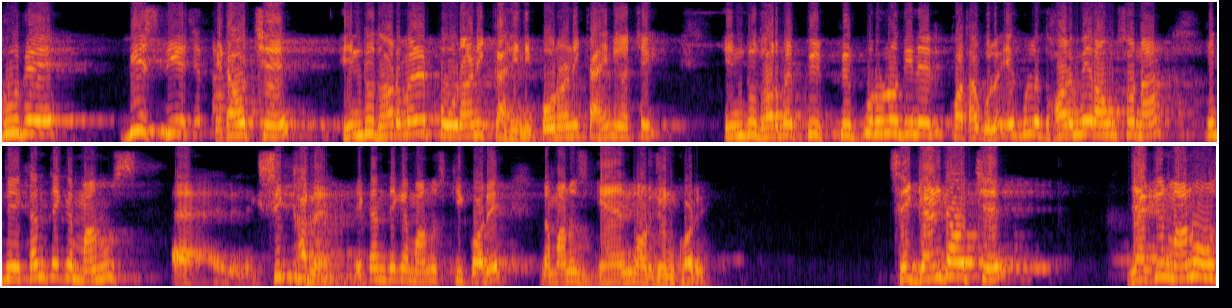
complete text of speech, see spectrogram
দুধে বিষ দিয়েছে এটা হচ্ছে হিন্দু ধর্মের পৌরাণিক কাহিনী। পৌরাণিক কাহিনী হচ্ছে হিন্দু ধর্মের পুরনো দিনের কথাগুলো। এগুলো ধর্মের অংশ না, কিন্তু এখান থেকে মানুষ শিক্ষা নেয়। এখান থেকে মানুষ কি করে না মানুষ জ্ঞান অর্জন করে। সেই জ্ঞানটা হচ্ছে যে একজন মানুষ,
